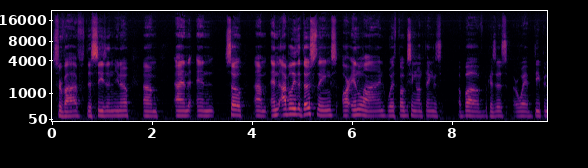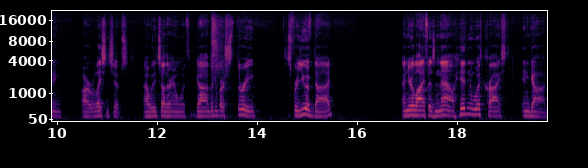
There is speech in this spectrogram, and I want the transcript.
survive this season, you know? Um, and, and so, um, and I believe that those things are in line with focusing on things above because those are a way of deepening our relationships uh, with each other and with God. Look at verse 3. It says, For you have died, and your life is now hidden with Christ in God.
